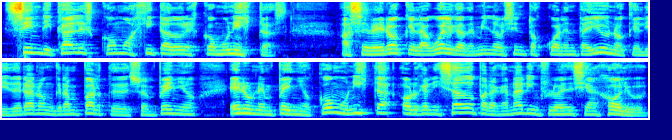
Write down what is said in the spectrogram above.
sindicales como agitadores comunistas aseveró que la huelga de 1941 que lideraron gran parte de su empeño era un empeño comunista organizado para ganar influencia en Hollywood.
